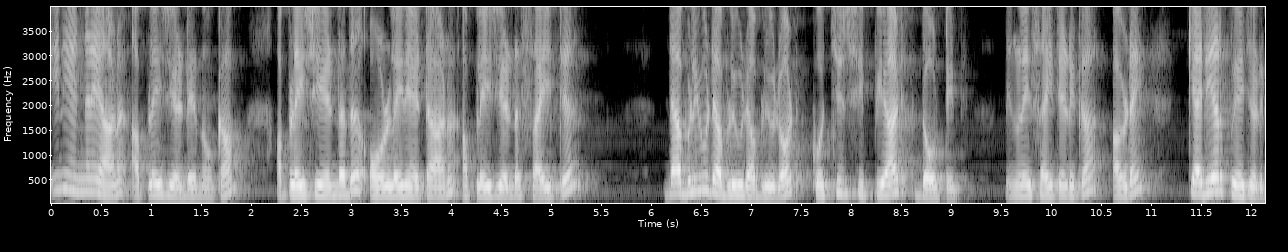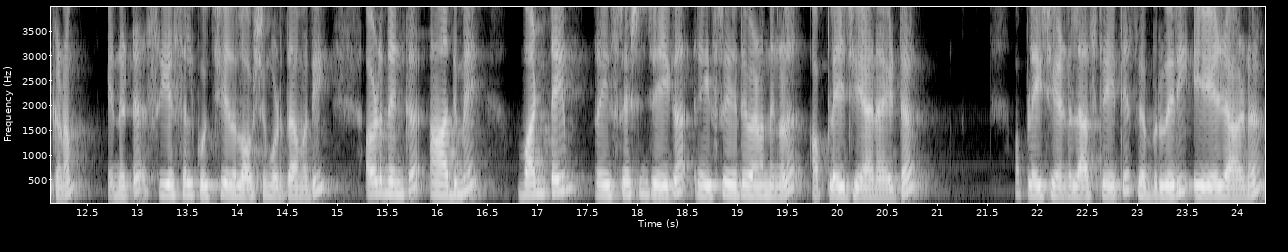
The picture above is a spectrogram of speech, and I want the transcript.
ഇനി എങ്ങനെയാണ് അപ്ലൈ ചെയ്യേണ്ടതെന്ന് നോക്കാം. അപ്ലൈ ചെയ്യേണ്ടത് ഓൺലൈനായിട്ടാണ് അപ്ലൈ ചെയ്യേണ്ട site W W W dot Cochin shipyard dot in നിങ്ങൾ ഈ സൈറ്റ് എടുക്കുക. അവിടെ കരിയർ പേജ് എടുക്കണം. എന്നിട്ട് സി എസ് എൽ കൊച്ചി എന്നുള്ള ഓപ്ഷൻ കൊടുത്താൽ മതി. അവിടെ നിങ്ങൾക്ക് ആദ്യമേ വൺ ടൈം രജിസ്ട്രേഷൻ ചെയ്യുക. രജിസ്റ്റർ ചെയ്തിട്ട് വേണം നിങ്ങൾ അപ്ലൈ ചെയ്യാനായിട്ട്. അപ്ലൈ ചെയ്യേണ്ട ലാസ്റ്റ് ഡേറ്റ് ഫെബ്രുവരി ഏഴാണ്.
